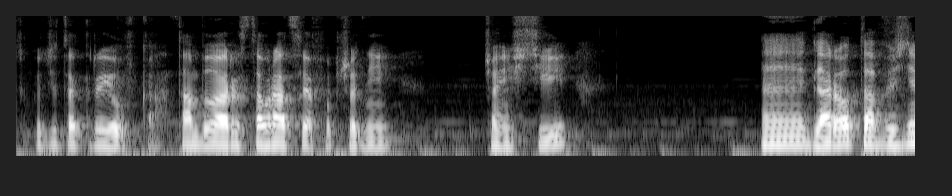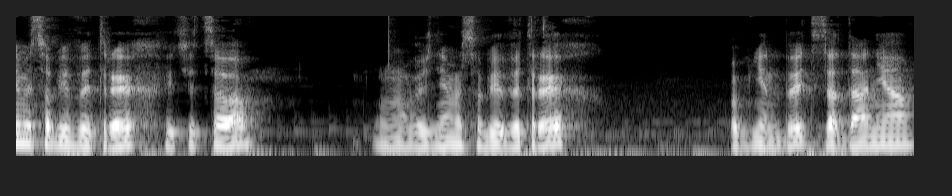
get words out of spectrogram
tylko gdzie ta kryjówka? Tam była restauracja w poprzedniej części. E, Garota, weźmiemy sobie wytrych. Wiecie co? Mm, Weźmiemy sobie wytrych. Powinien być. Zadania.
